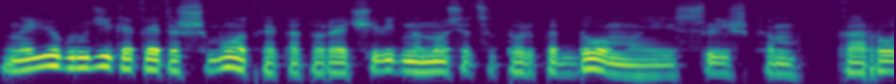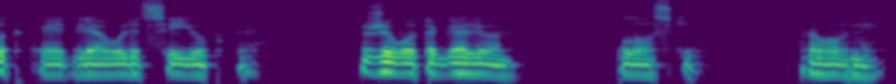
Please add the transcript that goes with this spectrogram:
На ее груди какая-то шмотка, которая, очевидно, носится только дома и слишком короткая для улицы юбка. Живот оголен, плоский, ровный.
